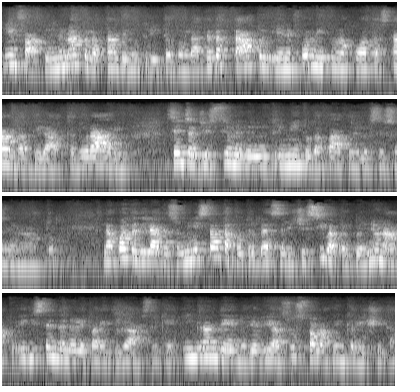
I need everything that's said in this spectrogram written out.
Infatti il neonato lattante nutrito con latte adattato viene fornito una quota standard di latte ad orario, senza gestione del nutrimento da parte dello stesso neonato. La quota di latte somministrata potrebbe essere eccessiva per quel neonato e distenderne le pareti gastriche, ingrandendo via via il suo stomaco in crescita,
